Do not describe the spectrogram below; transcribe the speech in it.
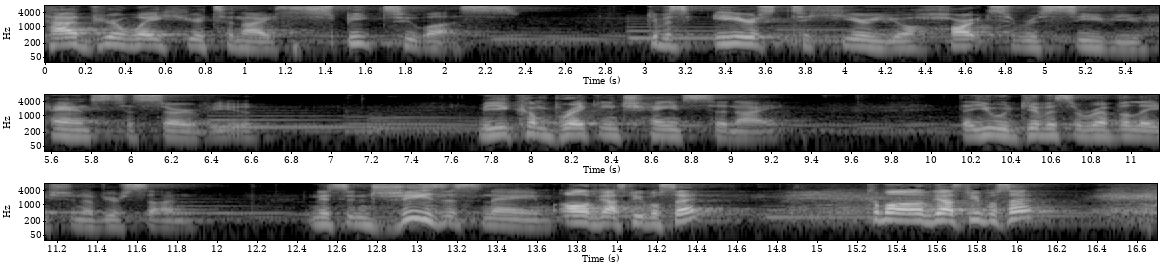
Have your way here tonight. Speak to us. Give us ears to hear you, a heart to receive you, hands to serve you. May you come breaking chains tonight, that you would give us a revelation of your Son. And it's in Jesus' name. All of God's people said? Amen. Come on, all of God's people said? Amen.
